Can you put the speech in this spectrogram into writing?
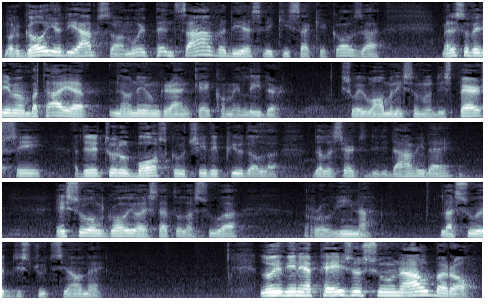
L'orgoglio di Absalom, lui pensava di essere chissà che cosa, ma adesso vediamo in battaglia non è un granché come leader suoi uomini sono dispersi, addirittura il bosco uccide più della, dell'esercito di Davide e il suo orgoglio è stato la sua rovina, la sua distruzione. Lui viene appeso su un albero.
